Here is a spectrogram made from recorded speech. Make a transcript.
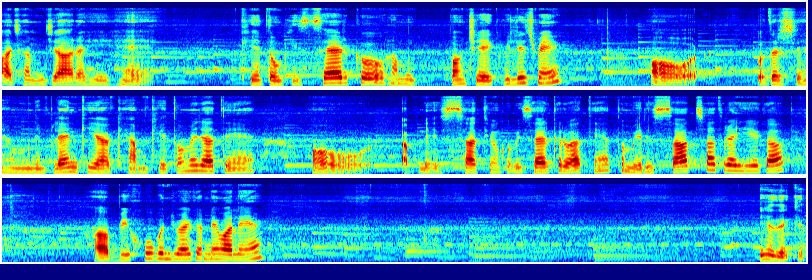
आज हम जा रहे हैं खेतों की सैर को हम पहुँचे एक विलेज में और उधर से हमने प्लान किया कि हम खेतों में जाते हैं और अपने साथियों को भी सैर करवाते हैं। तो मेरे साथ साथ रहिएगा। आप भी खूब एंजॉय करने वाले हैं। ये देखिए,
